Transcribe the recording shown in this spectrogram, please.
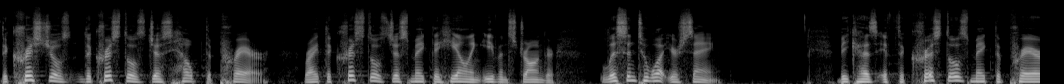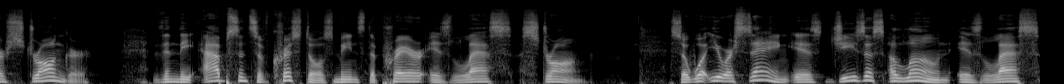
The crystals, the crystals just help the prayer, right? The crystals just make the healing even stronger. Listen to what you're saying. Because if the crystals make the prayer stronger, then the absence of crystals means the prayer is less strong. So, what you are saying is Jesus alone is less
